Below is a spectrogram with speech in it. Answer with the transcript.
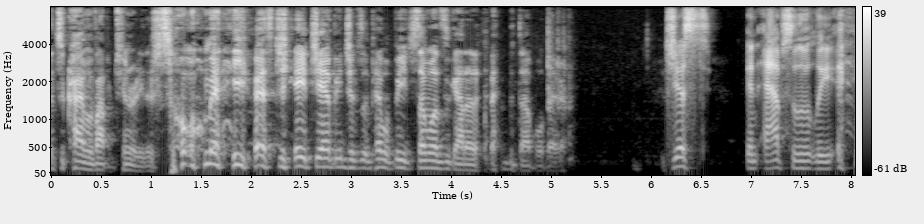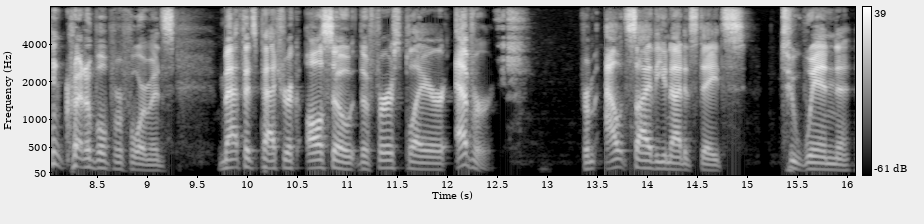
it's a crime of opportunity. There's so many USGA championships at Pebble Beach. Someone's got to have the double there. Just an absolutely incredible performance. Matt Fitzpatrick, also the first player ever from outside the United States to win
